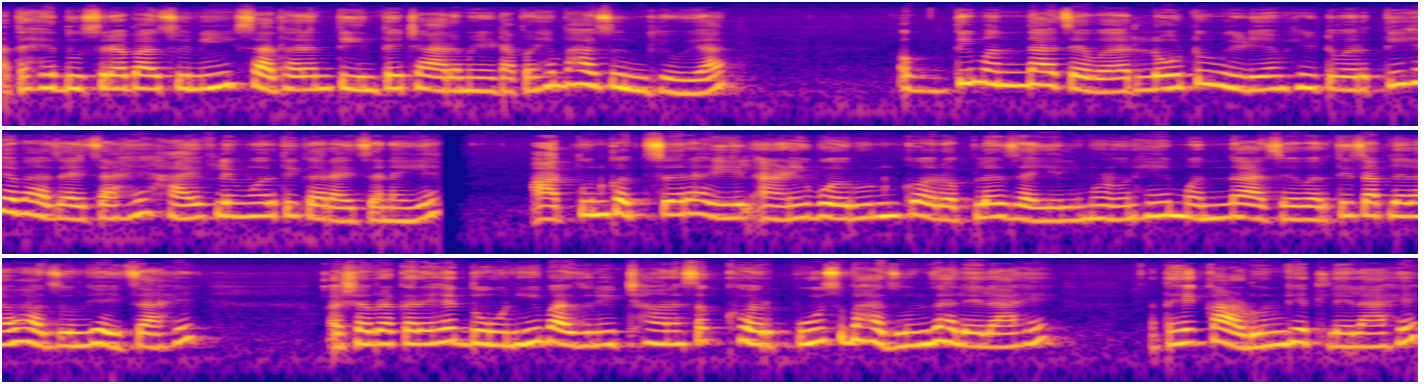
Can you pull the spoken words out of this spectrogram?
आता हे दुसऱ्या बाजूनी साधारण तीन ते चार मिनिट आपण हे भाजून घेऊयात. अगदी मंद आचेवर लो टू मिडियम हीटवरती हे भाजायचं आहे. हाय फ्लेमवरती करायचं नाही आहे आतून कच्चं राहील आणि वरून करपलं जाईल म्हणून हे मंद आचेवरतीच आपल्याला भाजून घ्यायचं आहे. अशा प्रकारे हे दोन्ही बाजूनी छान असं खरपूस भाजून झालेलं आहे. आता हे काढून घेतलेलं आहे.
